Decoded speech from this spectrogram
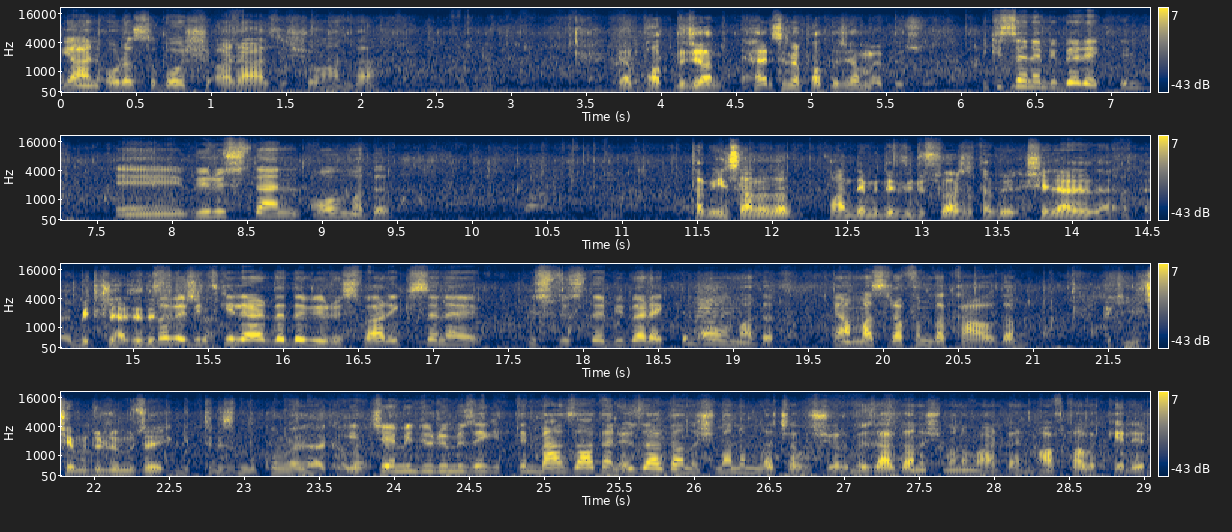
Yani orası boş arazi şu anda. Ya patlıcan her sene patlıcan mı yapıyorsun? İki sene biber ektim. Ee, virüsten olmadı. Tabii insanda da pandemide virüs varsa tabii şeylerde de, e, bitkilerde de Tabii virüs var. bitkilerde de virüs var. İki sene üst üste biber ektim olmadı. Yani masrafında kaldım. Peki ilçe müdürlüğümüze gittiniz mi bu konuyla alakalı? İlçe müdürümüze gittim. Ben zaten özel danışmanımla çalışıyorum. Özel danışmanım var benim. Haftalık gelir.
